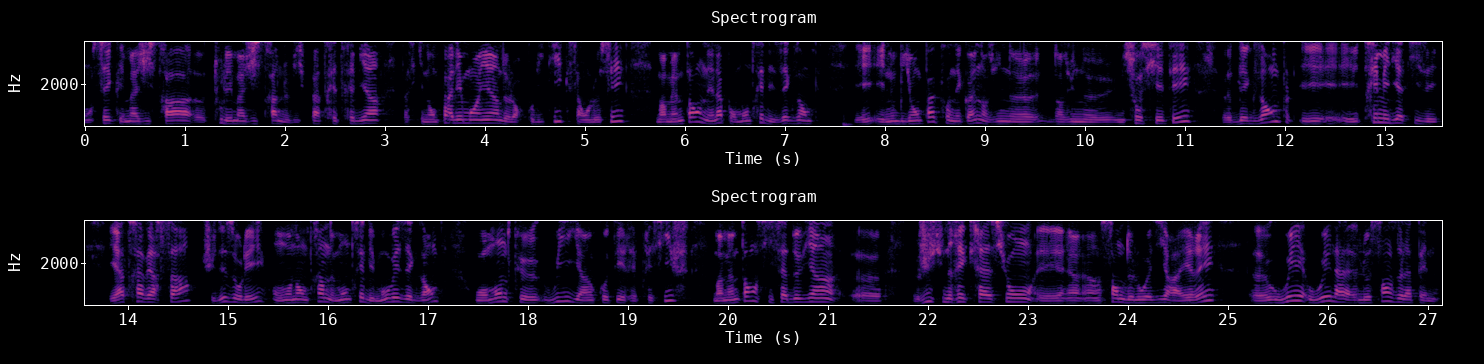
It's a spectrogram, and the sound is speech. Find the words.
On sait que les magistrats, euh, tous les magistrats ne vivent pas très très bien parce qu'ils n'ont pas les moyens de leur politique, ça on le sait. Mais en même temps, on est là pour montrer des exemples. Et, n'oublions pas qu'on est quand même dans une, dans une, société euh, d'exemples et, très médiatisée. Et à travers ça, je suis désolé, on est en train de montrer des mauvais exemples où on montre que oui, il y a un côté répressif, mais en même temps, si ça devient euh, juste une récréation et un, centre de loisirs aéré, où est, où est le sens de la peine?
